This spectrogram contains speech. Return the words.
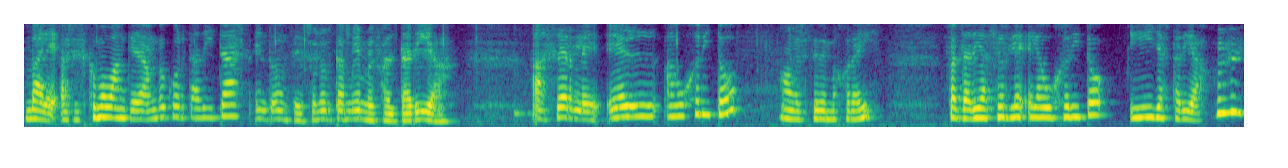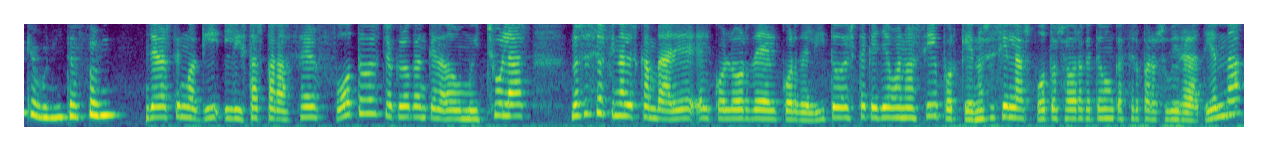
Vale, así es como van quedando cortaditas, entonces solo también me faltaría hacerle el agujerito, a ver si se ve mejor ahí, faltaría hacerle el agujerito y ya estaría. ¡Uy, qué bonitas son! Ya las tengo aquí listas para hacer fotos, yo creo que han quedado muy chulas. No sé si al final les cambiaré el color del cordelito este que llevan así, porque no sé si en las fotos ahora que tengo que hacer para subir a la tienda,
